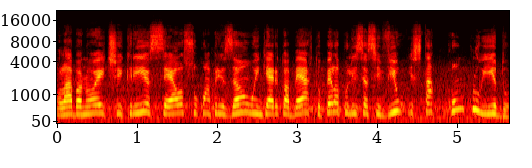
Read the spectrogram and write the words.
Olá, boa noite. Cris Celso, com a prisão, o inquérito aberto pela Polícia Civil está concluído.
